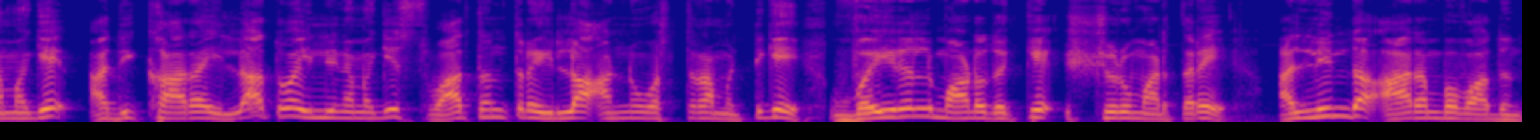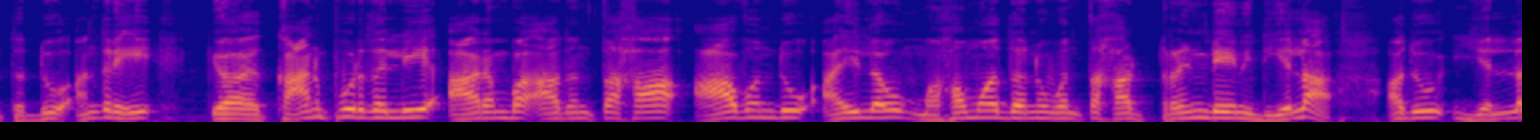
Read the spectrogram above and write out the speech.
ನಮಗೆ ಅಧಿಕಾರ ಇಲ್ಲ ಅಥವಾ ಇಲ್ಲಿ ನಮಗೆ ಸ್ವಾತಂತ್ರ್ಯ ಇಲ್ಲ ಅನ್ನುವಷ್ಟರ ಮಟ್ಟಿಗೆ ವೈರಲ್ ಮಾಡೋದಕ್ಕೆ ಶುರು ಮಾಡ್ತಾರೆ. ಅಲ್ಲಿಂದ ಆರಂಭವಾದಂಥದ್ದು ಅಂದರೆ ಕಾನ್ಪುರದಲ್ಲಿ ಆರಂಭ ಆದಂತಹ ಆ ಒಂದು ಐ ಲವ್ ಮೊಹಮ್ಮದ್ ಅನ್ನುವಂತಹ ಟ್ರೆಂಡ್ ಏನಿದೆಯಲ್ಲ, ಅದು ಎಲ್ಲ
